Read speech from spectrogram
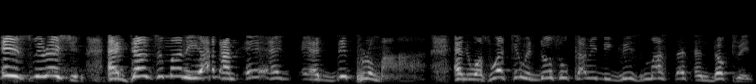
Inspiration. A gentleman, he had an, a, a, a diploma. And was working with those who carry degrees, masters, and doctorates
